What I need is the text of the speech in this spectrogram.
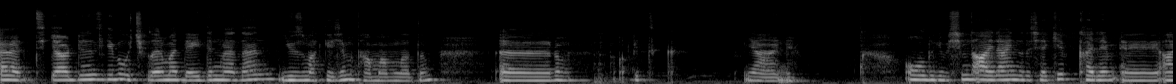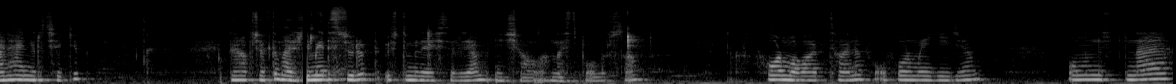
Evet gördüğünüz gibi uçuklarıma değdirmeden yüz makyajımı tamamladım. Ee, bir tık yani oldu gibi. Şimdi eyeliner'ı çekip kalem e, eyeliner'ı çekip ne yapacaktım? Her rimeli sürüp üstümü değiştireceğim inşallah nasip olursa. Forma var bir tane. O formayı giyeceğim. Onun üstüne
